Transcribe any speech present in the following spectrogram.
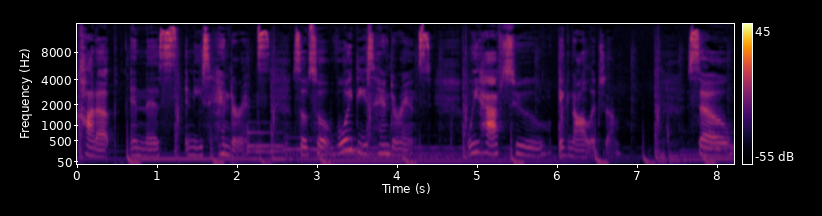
caught up in this in these hindrance. So to avoid these hindrance, we have to acknowledge them. So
